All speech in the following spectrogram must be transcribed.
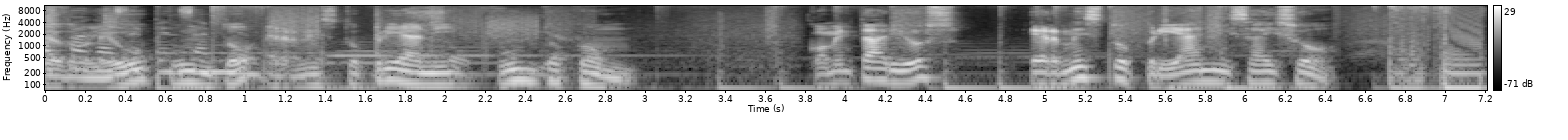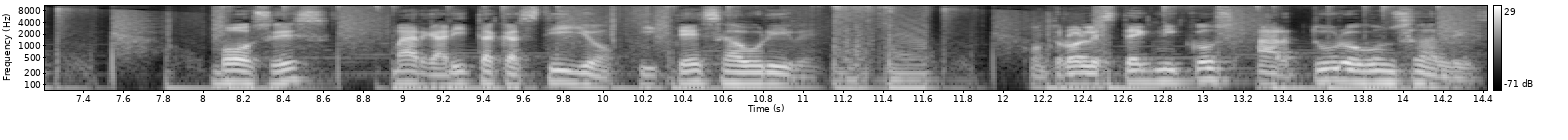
www.ernestopriani.com. Comentarios: Ernesto Priani Saizó. Voces: Margarita Castillo y Tessa Uribe. Controles técnicos: Arturo González.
